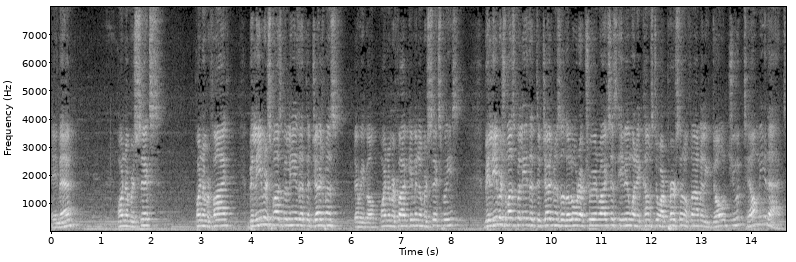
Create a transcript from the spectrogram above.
Amen. Point number six. Point number five. Believers must believe that the judgments. There we go. Point number five. Give me number six, please. Believers must believe that the judgments of the Lord are true and righteous, even when it comes to our personal family. Don't you tell me that.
